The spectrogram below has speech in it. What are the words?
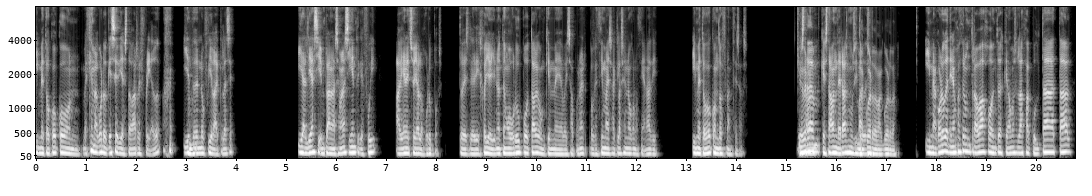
Y me tocó con, es que me acuerdo que ese día estaba resfriado y entonces no fui a la clase. Y al día siguiente, en plan, la semana siguiente que fui, habían hecho ya los grupos. Entonces le dije, oye, yo no tengo grupo tal, ¿con quién me vais a poner? Porque encima de esa clase no conocía a nadie. Y me tocó con dos francesas. Que, Es estaban, verdad. que estaban de Erasmus y Me todo eso. acuerdo, me acuerdo. Y me acuerdo que teníamos que hacer un trabajo, entonces quedamos en la facultad, tal.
